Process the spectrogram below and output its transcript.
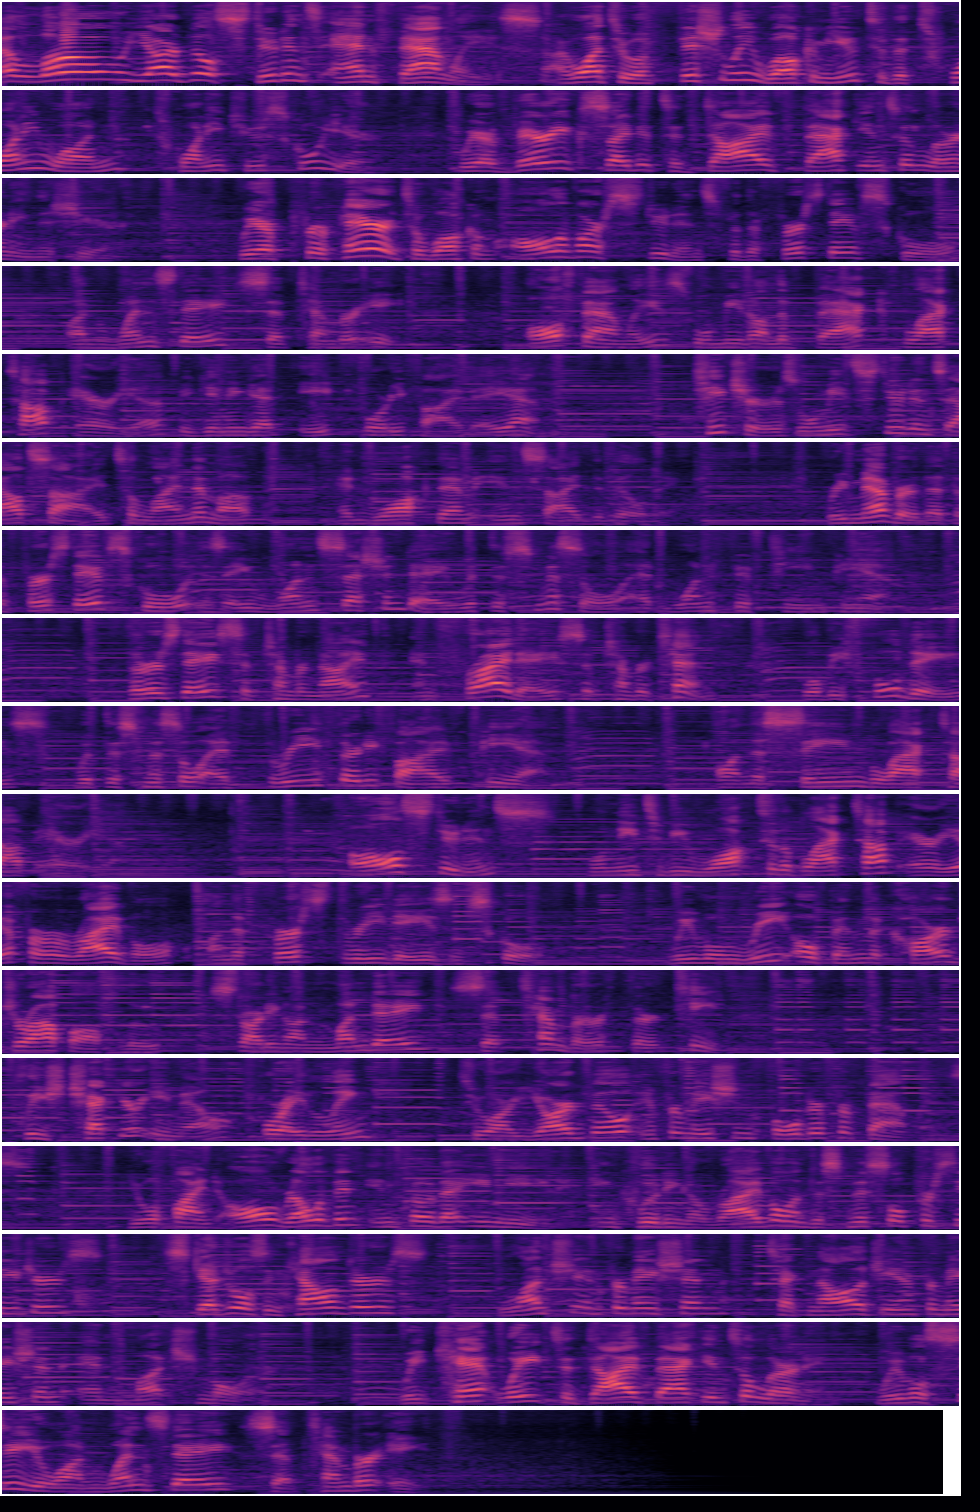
Hello, Yardville students and families. I want to officially welcome you to the 21-22 school year. We are very excited to dive back into learning this year. We are prepared to welcome all of our students for the first day of school on Wednesday, September 8th. All families will meet on the back blacktop area beginning at 8.45 a.m. Teachers will meet students outside to line them up and walk them inside the building. Remember that the first day of school is a one-session day with dismissal at 1.15 p.m. Thursday, September 9th and Friday, September 10th will be full days with dismissal at 3.35 p.m. on the same blacktop area. All students will need to be walked to the blacktop area for arrival on the first three days of school. We will reopen the car drop-off loop starting on Monday, September 13th please check your email for a link to our Yardville information folder for families. You will find all relevant info that you need, including arrival and dismissal procedures, schedules and calendars, lunch information, technology information, and much more. We can't wait to dive back into learning. We will see you on Wednesday, September 8th.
